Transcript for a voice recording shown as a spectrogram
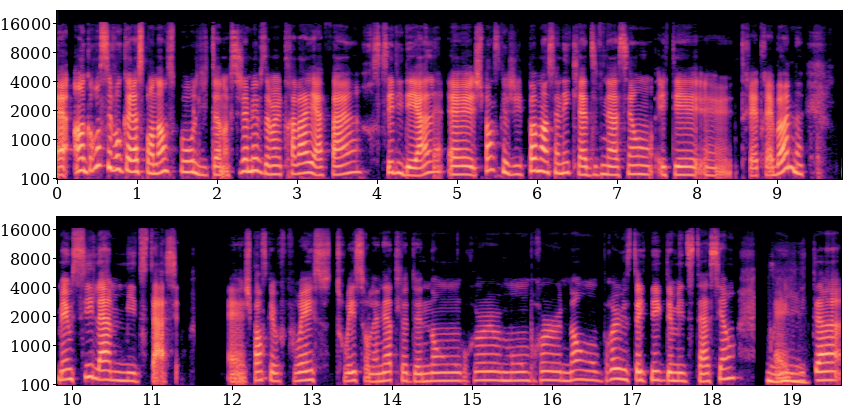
Euh, en gros, c'est vos correspondances pour l'ITA. Donc, si jamais vous avez un travail à faire, c'est l'idéal. Euh, je pense que je n'ai pas mentionné que la divination était euh, très, très bonne, mais aussi la méditation. Je pense que vous pourrez trouver sur le net de nombreux, nombreux, nombreuses techniques de méditation. L'ITA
